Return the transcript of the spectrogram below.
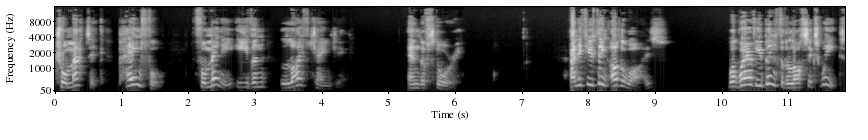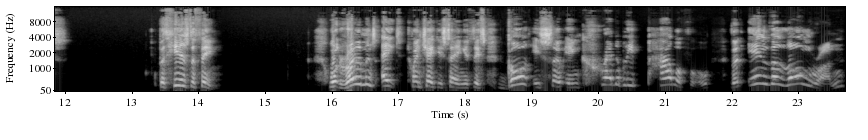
traumatic, painful, for many, even life changing. End of story. And if you think otherwise, well, where have you been for the last six weeks? But here's the thing. What Romans 8:28 is saying is this God is so incredibly powerful that in the long run,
